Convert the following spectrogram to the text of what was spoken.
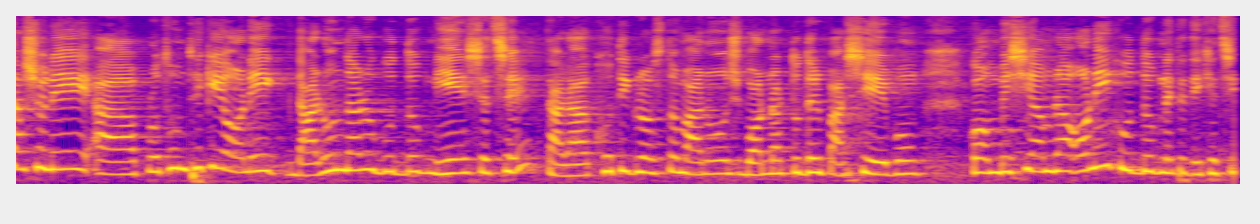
ডায়লগস আসলে প্রথম থেকে অনেক দারুণ দারুণ উদ্যোগ নিয়ে এসেছে। তারা ক্ষতিগ্রস্ত মানুষ বন্যার্থদের পাশে এবং কম বেশি আমরা অনেক উদ্যোগ নিতে দেখেছি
